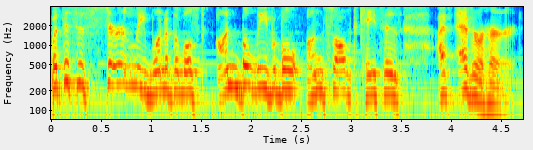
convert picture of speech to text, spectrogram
but this is certainly one of the most unbelievable unsolved cases I've ever heard.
